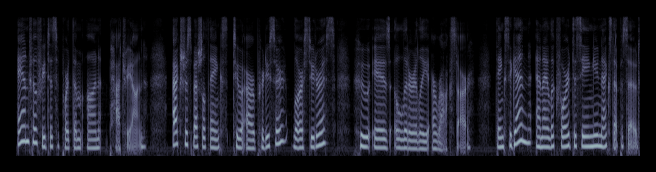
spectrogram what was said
and feel free to support them on Patreon. Extra special thanks to our producer, Laura Studeris, who is literally a rock star. Thanks again, and I look forward to seeing you next episode.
